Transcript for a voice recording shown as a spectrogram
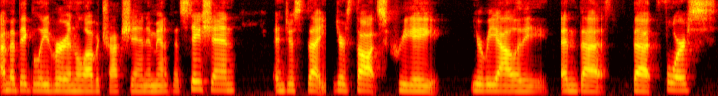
I'm a big believer in the law of attraction and manifestation and just that your thoughts create your reality and that that force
